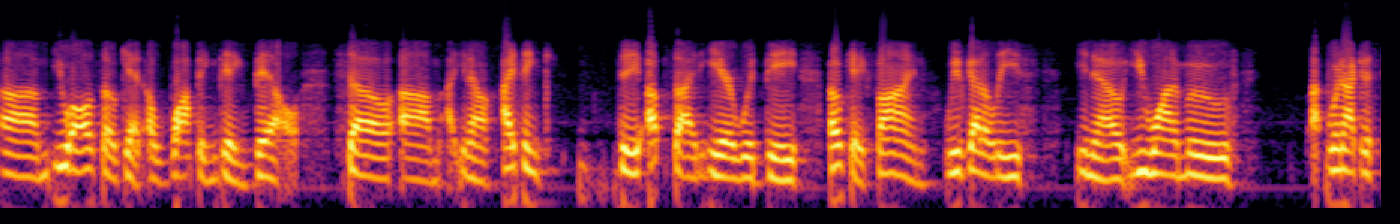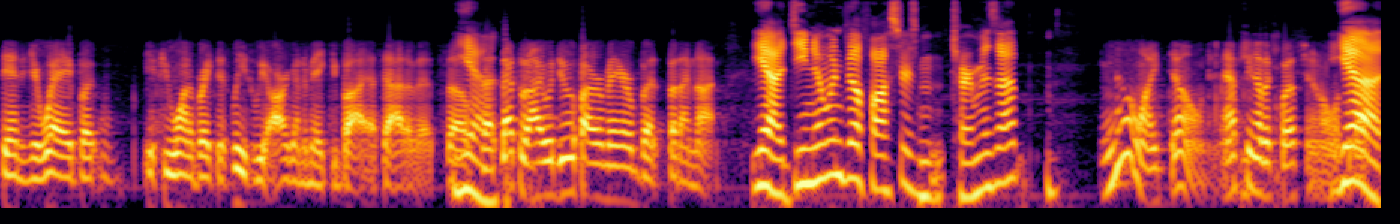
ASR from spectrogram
um, you also get a whopping big bill. So, um, you know, I think the upside here would be okay, fine, we've got a lease. You know, you want to move. We're not going to stand in your way, but if you want to break this lease, we are going to make you buy us out of it. So Yeah. that, that's what I would do if I were mayor, but but I'm not. Yeah. Do you know when Bill Foster's term is up? No, I don't. Ask me another question. Yeah,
